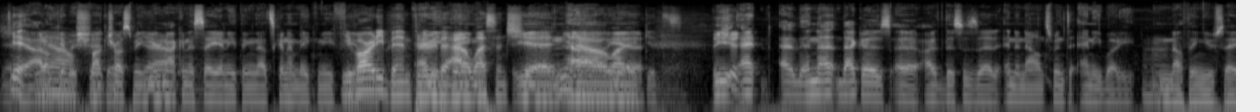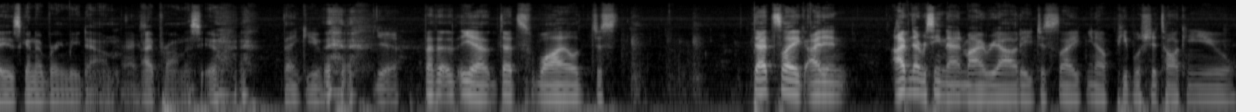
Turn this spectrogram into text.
This. yeah, I don't give a shit. Trust me, you're not gonna say anything that's gonna make me feel. You've already been through anything. the adolescent shit. Yeah, you no, know, yeah. it's. They You- should- and, and that that goes. Uh, I, this is a, an announcement to anybody. Mhm. Nothing you say is gonna bring me down. Nice. I promise you. Thank you. Yeah. But uh, yeah, that's wild. Just that's like I didn't. I've never seen that in my reality. Just like you know, people shit talking you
